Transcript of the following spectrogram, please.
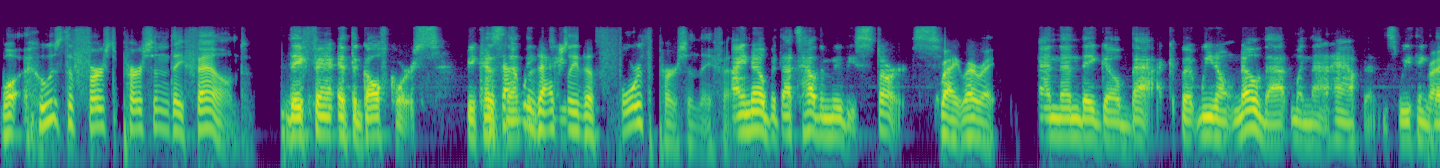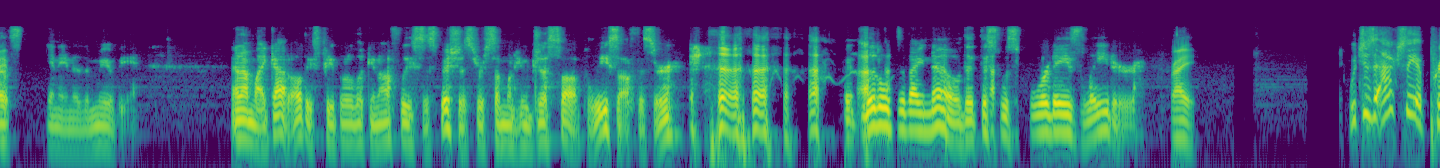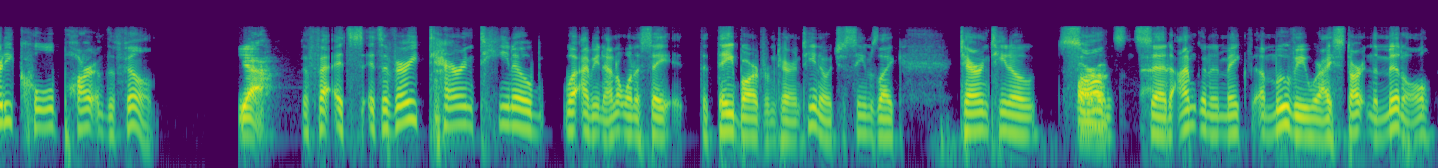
Well, who's the first person they found? They found at the golf course because that was actually the fourth person they found. I know, but that's how the movie starts. Right, right, right. and then they go back. But we don't know that when that happens. We think Right. that's the beginning of the movie. And I'm like, God, all these people are looking awfully suspicious for someone who just saw a police officer. But little did I know that this was four days later. right. Which is actually a pretty cool part of the film. Yeah. The fa- it's it's a very Tarantino. Well, I mean, I don't want to say that they borrowed from Tarantino. It just seems like Tarantino saw this, said, "I'm going to make a movie where I start in the middle,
